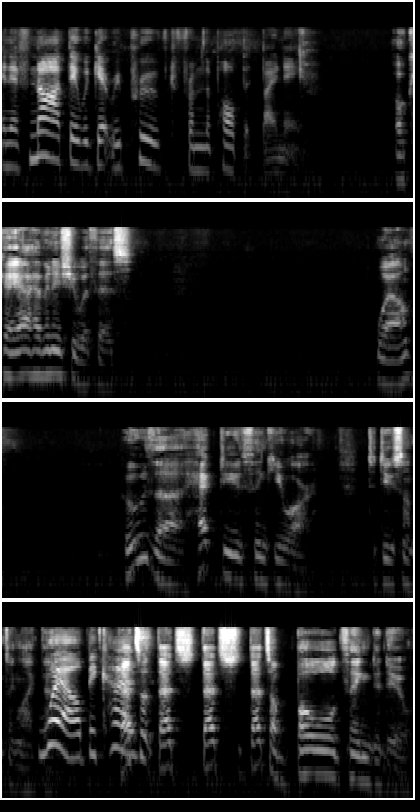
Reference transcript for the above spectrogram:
And if not, they would get reproved from the pulpit by name. Okay, I have an issue with this. Well, who the heck do you think you are to do something like that? Well, because that's a that's that's that's a bold thing to do.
